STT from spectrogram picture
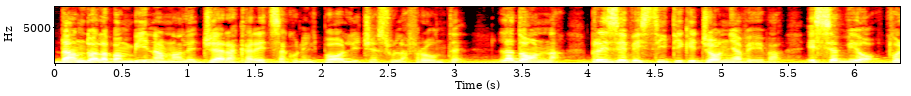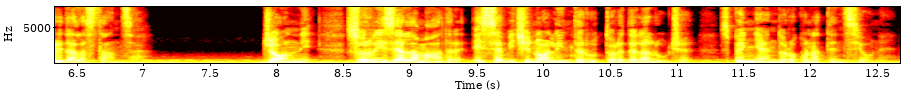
Dando alla bambina una leggera carezza con il pollice sulla fronte, la donna prese i vestiti che Johnny aveva e si avviò fuori dalla stanza. Johnny sorrise alla madre e si avvicinò all'interruttore della luce, spegnendolo con attenzione.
